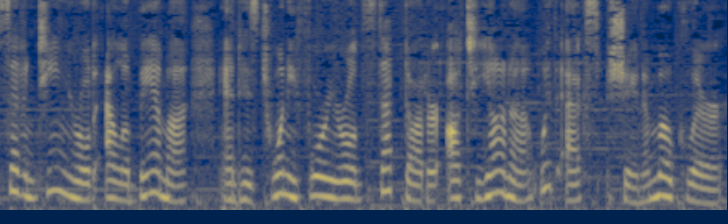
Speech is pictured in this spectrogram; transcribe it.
17 year old Alabama, and his 24 year old stepdaughter Atiana with ex Shanna Moakler.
